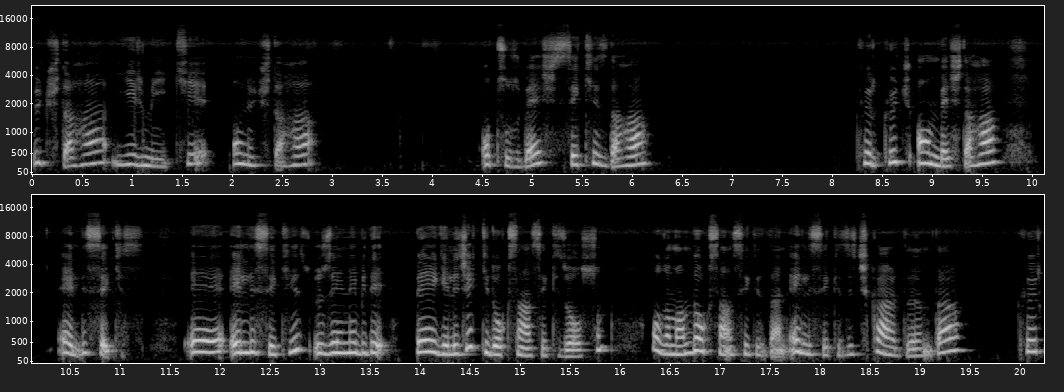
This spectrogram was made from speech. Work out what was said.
3 daha 22, 13 daha 35, 8 daha 43, 15 daha 58. E, 58 üzerine bir de B gelecek ki 98 olsun. O zaman 98'den 58'i çıkardığımda 40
